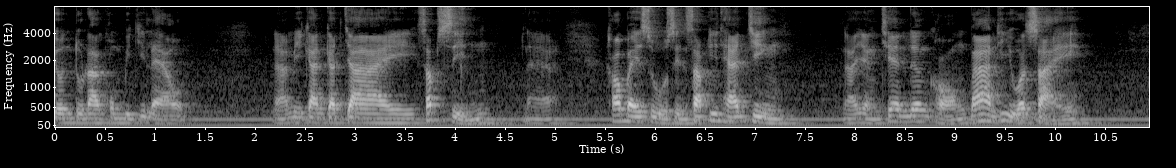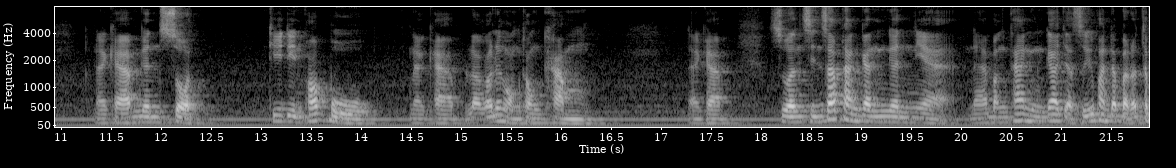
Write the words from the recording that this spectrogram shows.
ยนตุลาคมปีที่แล้ว นะมีการกระจายทรัพย์สินนะเข้าไปสู่สินทรัพย์ที่แท้จริงนะอย่างเช่นเรื่องของบ้านที่อยู่อาศัยนะครับเงินสดที่ดินเพาะปลูกนะครับแล้วก็เรื่องของทองคำนะครับส่วนสินทรัพย์ทางการเงินเนี่ยนะบางท่านก็จะซื้อพันธบัตรรัฐ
